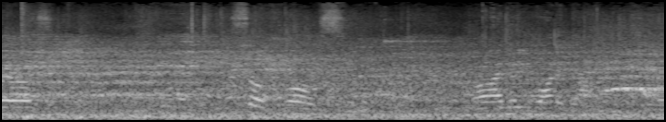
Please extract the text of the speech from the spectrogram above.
girls. So close. Oh, I know you wanted that.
